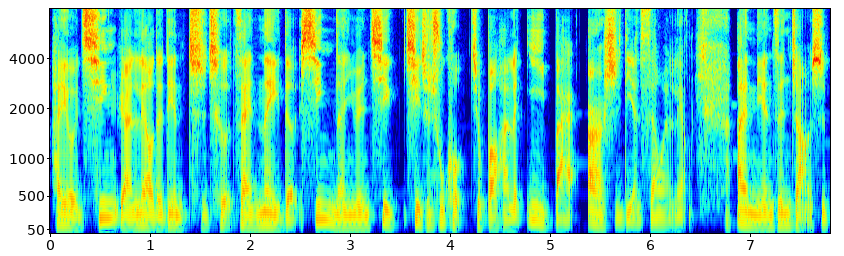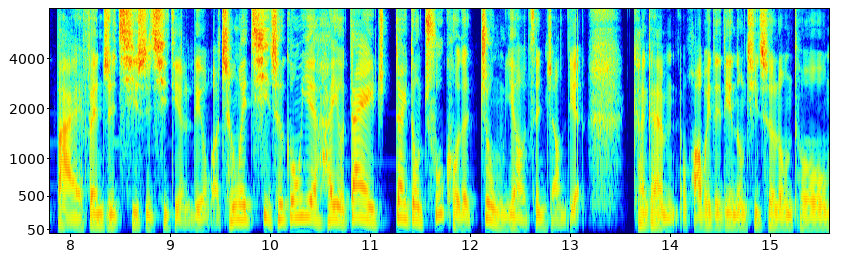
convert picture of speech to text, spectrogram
还有氢燃料的电池车在内的新能源汽汽车出口就包含了一百二十点三万辆，按年增长是百分之七十七点六啊，成为汽车工业还有带带动出口的重要增长点。看看华为的电动汽车龙头，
